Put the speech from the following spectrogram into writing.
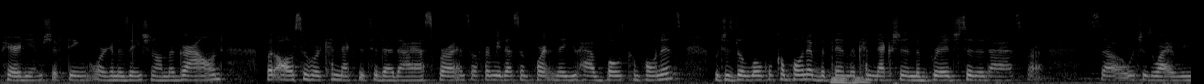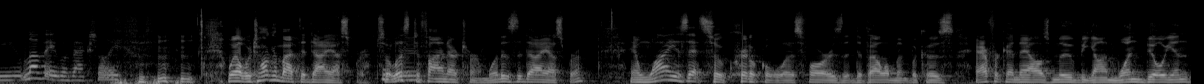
paradigm shifting organization on the ground but also who are connected to the diaspora. And so for me, that's important that you have both components, which is the local component, but then mm-hmm. the connection and the bridge to the diaspora. So, which is why we love AWEB actually. well, we're talking about the diaspora. So mm-hmm. let's define our term. What is the diaspora? And why is that so critical as far as the development? Because Africa now has moved beyond 1 billion.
